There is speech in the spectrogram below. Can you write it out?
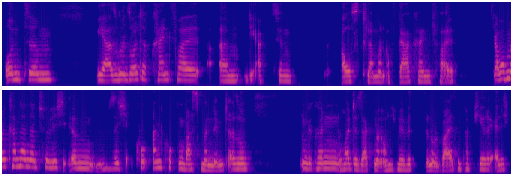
Und ähm, ja, also man sollte auf keinen Fall ähm, die Aktien ausklammern, auf gar keinen Fall. Aber man kann dann natürlich ähm, sich angucken, was man nimmt. Also wir können, heute sagt man auch nicht mehr Witwen- und Waisenpapiere, ehrlich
